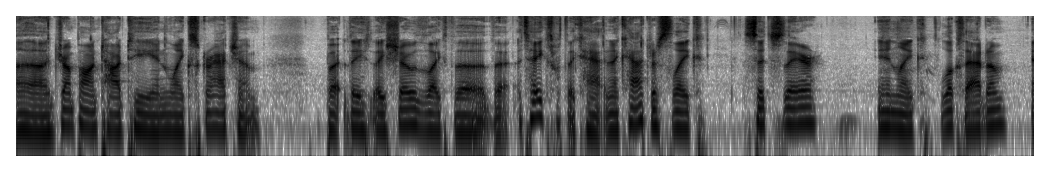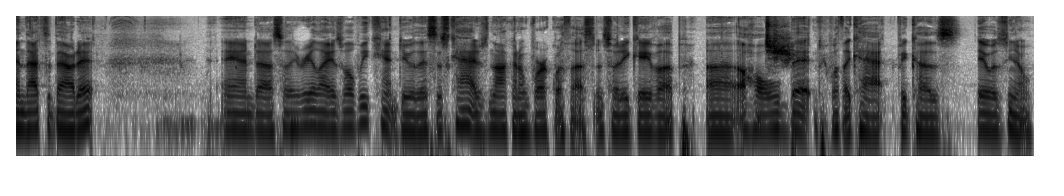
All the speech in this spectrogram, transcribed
uh, jump on Tati and like scratch him but they they showed like the the takes with the cat and the cat just like sits there and like looks at him and that's about it and uh, so they realized well we can't do this this cat is not going to work with us and so they gave up uh, a whole bit with a cat because it was you know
